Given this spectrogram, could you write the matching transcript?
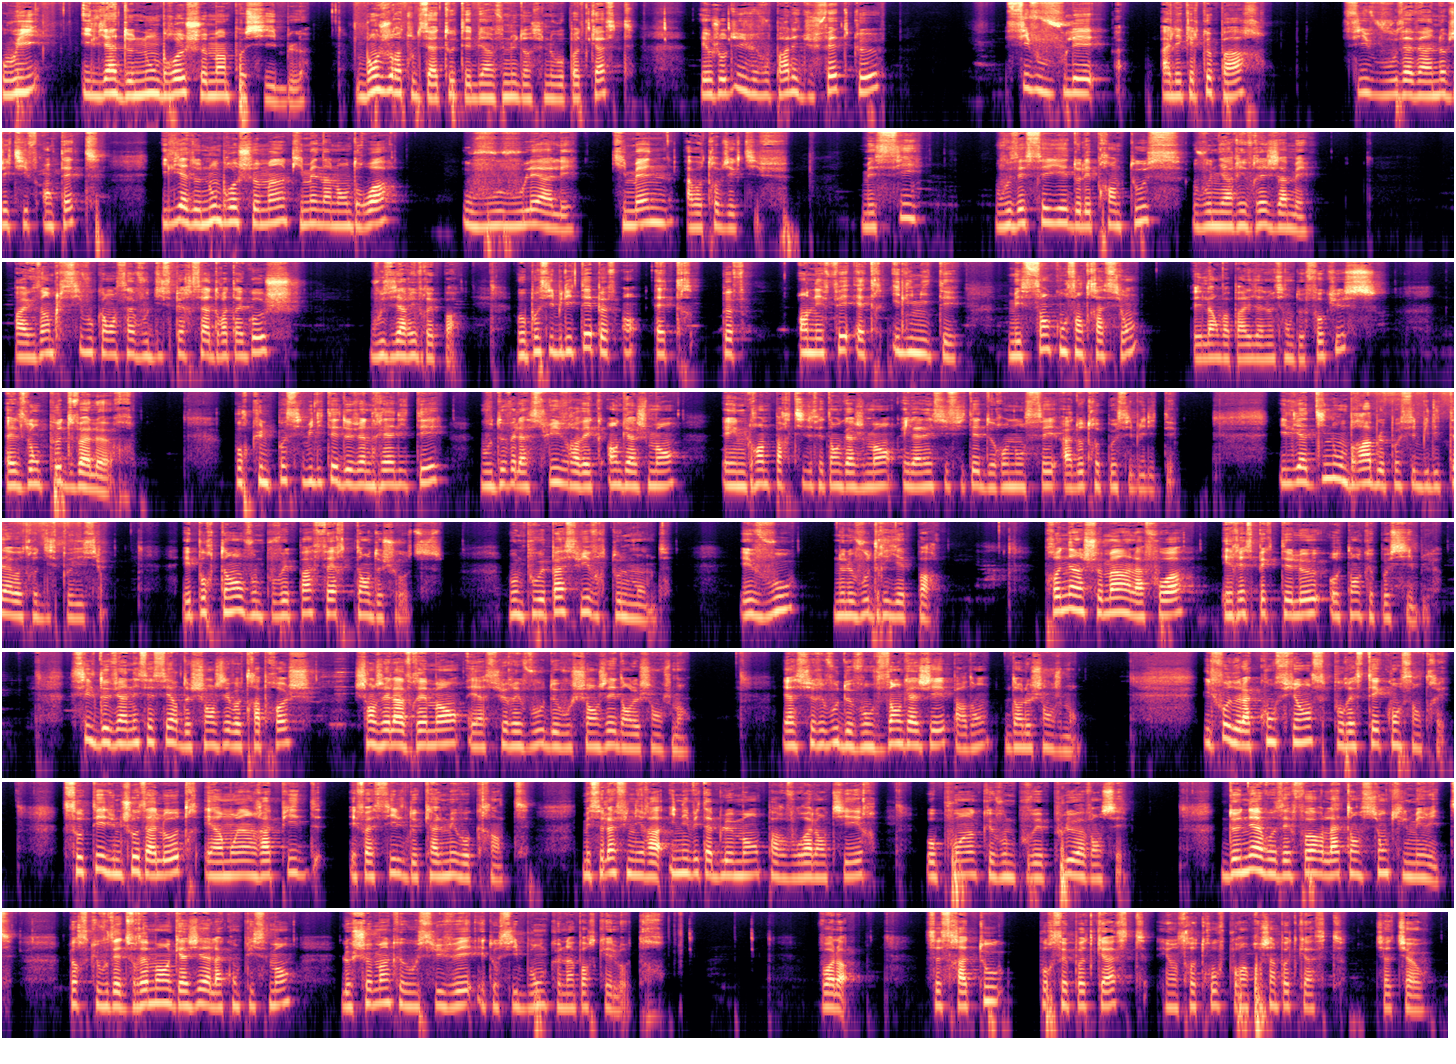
Oui, il y a de nombreux chemins possibles. Bonjour à toutes et à toutes et bienvenue dans ce nouveau podcast. Et aujourd'hui, je vais vous parler du fait que si vous voulez aller quelque part, si vous avez un objectif en tête, il y a de nombreux chemins qui mènent à l'endroit où vous voulez aller, qui mènent à votre objectif. Mais si vous essayez de les prendre tous, vous n'y arriverez jamais. Par exemple, si vous commencez à vous disperser à droite à gauche, vous n'y arriverez pas. Vos possibilités peuvent en, effet être illimitées, mais sans concentration, et là on va parler de la notion de focus, elles ont peu de valeur. Pour qu'une possibilité devienne réalité, vous devez la suivre avec engagement, et une grande partie de cet engagement est la nécessité de renoncer à d'autres possibilités. Il y a d'innombrables possibilités à votre disposition. Et pourtant, vous ne pouvez pas faire tant de choses. Vous ne pouvez pas suivre tout le monde. Et vous ne le voudriez pas. Prenez un chemin à la fois et respectez-le autant que possible. S'il devient nécessaire de changer votre approche, changez-la vraiment et assurez-vous de vous changer dans le changement. Et assurez-vous de vous engager pardon, dans le changement. Il faut de la confiance pour rester concentré. Sauter d'une chose à l'autre est un moyen rapide et facile de calmer vos craintes, mais cela finira inévitablement par vous ralentir au point que vous ne pouvez plus avancer. Donnez à vos efforts l'attention qu'ils méritent. Lorsque vous êtes vraiment engagé à l'accomplissement, le chemin que vous suivez est aussi bon que n'importe quel autre. Voilà, ce sera tout pour ce podcast et on se retrouve pour un prochain podcast. Ciao ciao.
